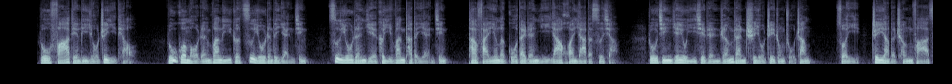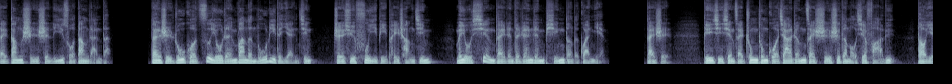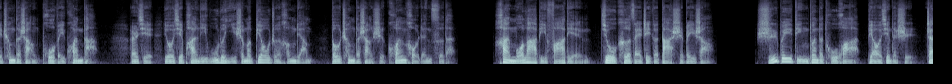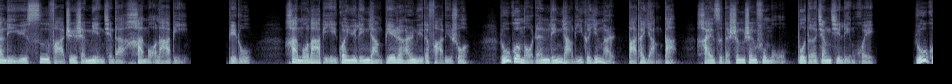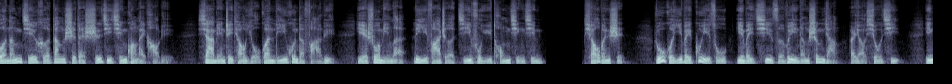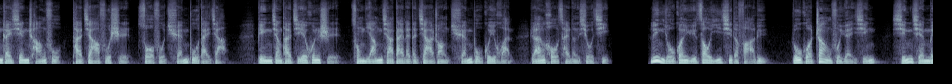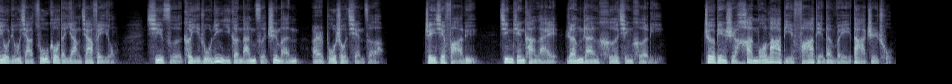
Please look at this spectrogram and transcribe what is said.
如法典里有这一条：如果某人剜了一个自由人的眼睛，自由人也可以剜他的眼睛。它反映了古代人以牙还牙的思想。如今也有一些人仍然持有这种主张。所以，这样的惩罚在当时是理所当然的。但是如果自由人剜了奴隶的眼睛，只需付一笔赔偿金，没有现代人的人人平等的观念。但是，比起现在中东国家仍在实施的某些法律，倒也称得上颇为宽大。而且，有些判例无论以什么标准衡量，都称得上是宽厚仁慈的。汉谟拉比法典就刻在这个大石碑上。石碑顶端的图画表现的是站立于司法之神面前的汉谟拉比。比如，汉谟拉比关于领养别人儿女的法律说：如果某人领养了一个婴儿，把他养大，孩子的生身父母不得将其领回。如果能结合当时的实际情况来考虑，下面这条有关离婚的法律也说明了立法者极富于同情心。条文是。如果一位贵族因为妻子未能生养而要休妻，应该先偿付她嫁夫时所付全部代价，并将她结婚时从娘家带来的嫁妆全部归还，然后才能休妻。另有关于遭遗弃的法律，如果丈夫远行，行前没有留下足够的养家费用，妻子可以入另一个男子之门而不受谴责。这些法律今天看来仍然合情合理。这便是汉谟拉比法典的伟大之处。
